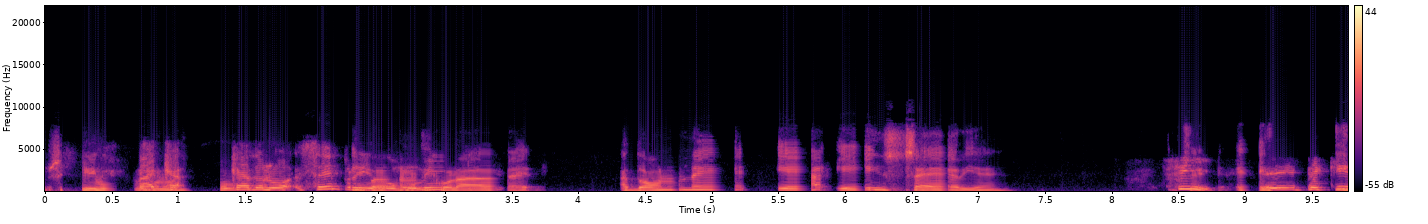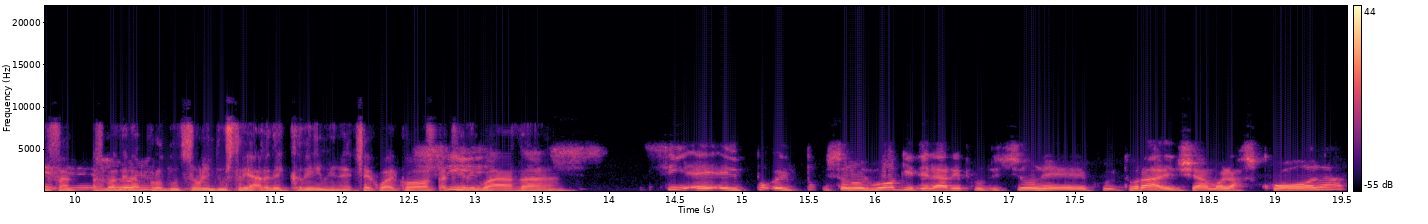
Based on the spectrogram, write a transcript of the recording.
Sì. Ma ca- cadono sempre in un particolare momento... a donne e, e in serie. Sì, cioè, eh, perché il fantasma della produzione industriale del crimine, c'è qualcosa sì, che riguarda sì, il, il, sono luoghi della riproduzione culturale, diciamo la scuola,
